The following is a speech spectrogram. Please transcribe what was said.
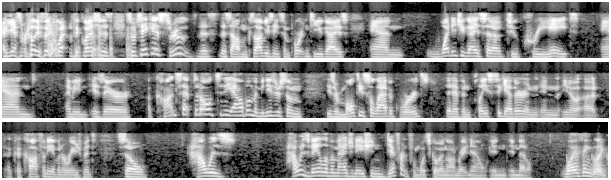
I guess really the, the question is, so take us through this this album because obviously it's important to you guys. And what did you guys set out to create? And I mean, is there a concept at all to the album? I mean, these are some these are multi-syllabic words that have been placed together in, in you know a, a cacophony of an arrangement. So how is how is Veil of Imagination different from what's going on right now in in metal? Well, I think like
